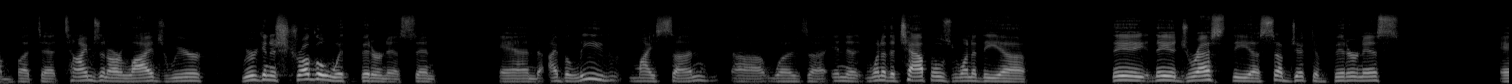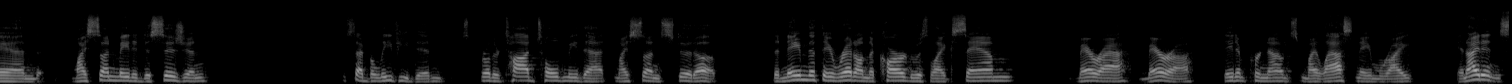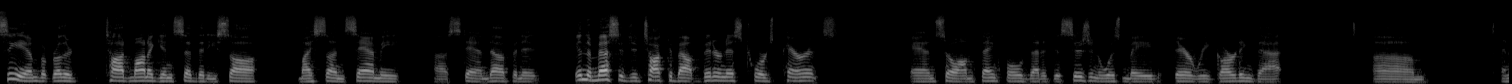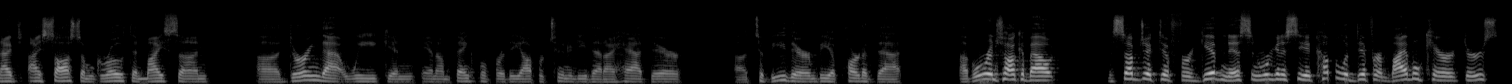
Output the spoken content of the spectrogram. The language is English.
Um, but at times in our lives, we're we're going to struggle with bitterness, and and I believe my son uh, was uh, in a, one of the chapels. One of the uh, they they addressed the uh, subject of bitterness, and my son made a decision. At least I believe he did. Brother Todd told me that my son stood up. The name that they read on the card was like Sam Mara Mara. They didn't pronounce my last name right, and I didn't see him. But Brother Todd Monaghan said that he saw my son Sammy uh, stand up, and it in the message it talked about bitterness towards parents, and so I'm thankful that a decision was made there regarding that. Um, and i I saw some growth in my son uh, during that week, and, and I'm thankful for the opportunity that I had there uh, to be there and be a part of that. Uh, but we're going to talk about the subject of forgiveness, and we're going to see a couple of different Bible characters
